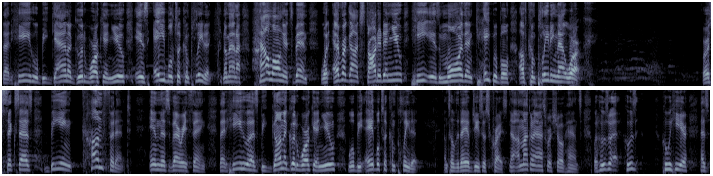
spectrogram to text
that he who began a good work in you is able to complete it. No matter how long it's been, whatever God started in you, he is more than capable of completing that work. Verse 6 says, being confident in this very thing, that he who has begun a good work in you will be able to complete it until the day of Jesus Christ. Now, I'm not going to ask for a show of hands, but who's, who's, who here has,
